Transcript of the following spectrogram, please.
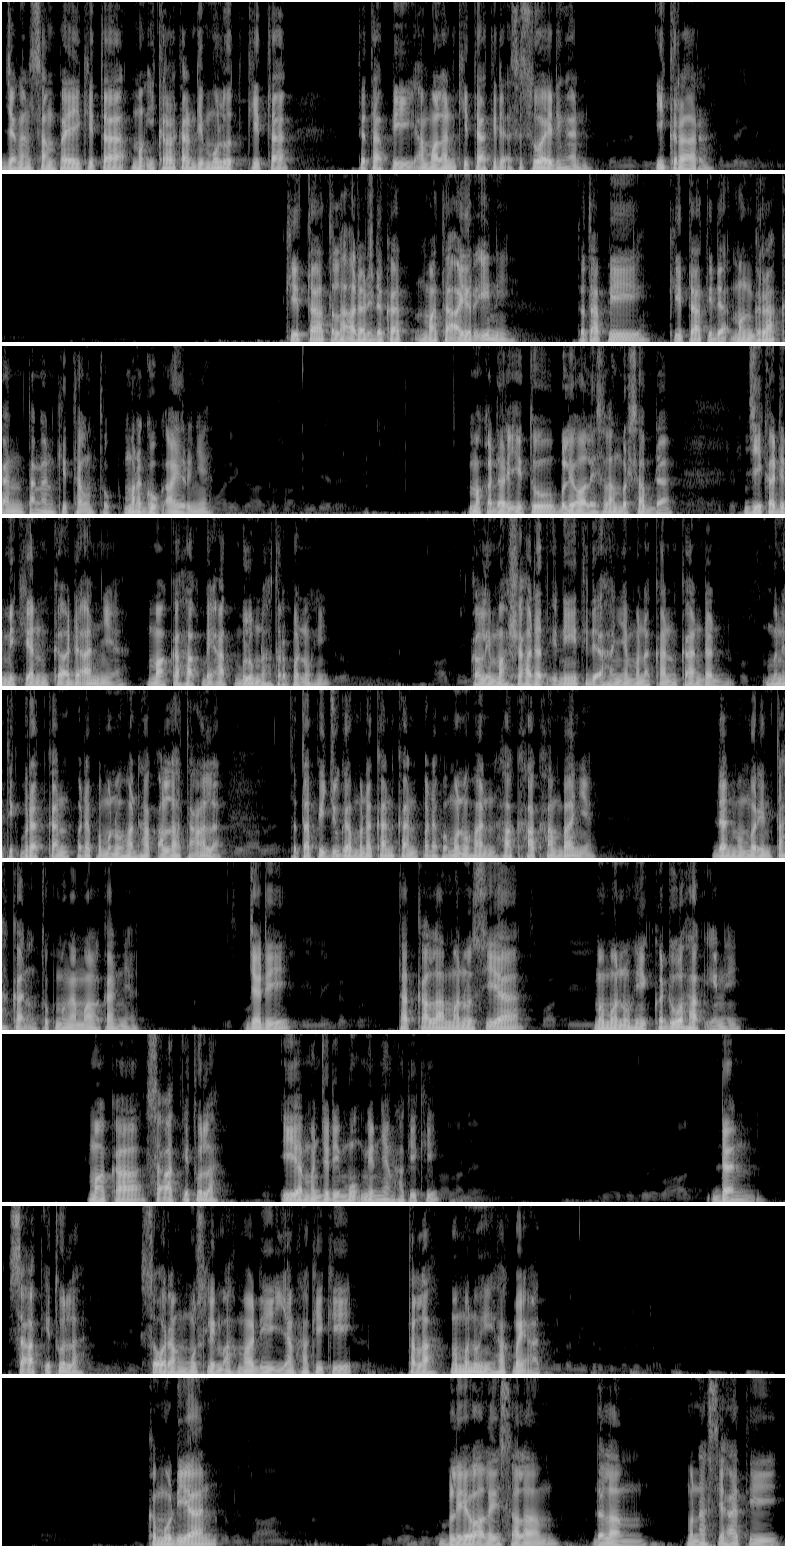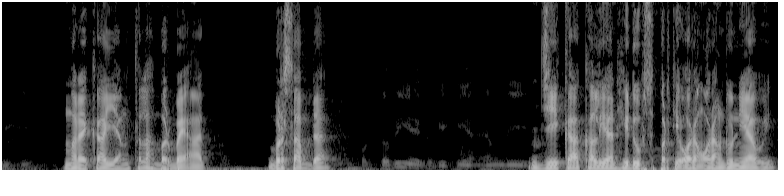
Jangan sampai kita mengikrarkan di mulut kita, tetapi amalan kita tidak sesuai dengan ikrar. Kita telah ada di dekat mata air ini, tetapi kita tidak menggerakkan tangan kita untuk mereguk airnya. Maka dari itu, beliau alaihissalam bersabda, jika demikian keadaannya, maka hak beat belumlah terpenuhi. Kalimah syahadat ini tidak hanya menekankan dan menitik beratkan pada pemenuhan hak Allah Ta'ala, tetapi juga menekankan pada pemenuhan hak-hak hambanya dan memerintahkan untuk mengamalkannya. Jadi, tatkala manusia memenuhi kedua hak ini, maka saat itulah ia menjadi mukmin yang hakiki dan saat itulah seorang Muslim Ahmadi yang hakiki telah memenuhi hak bayat. Kemudian beliau alaihissalam dalam menasihati mereka yang telah berbaiat bersabda, Jika kalian hidup seperti orang-orang duniawi,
